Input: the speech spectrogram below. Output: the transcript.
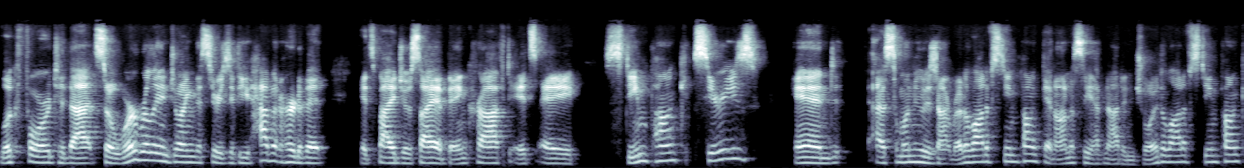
look forward to that. So we're really enjoying this series. If you haven't heard of it, it's by Josiah Bancroft. It's a steampunk series. And as someone who has not read a lot of steampunk and honestly have not enjoyed a lot of steampunk,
